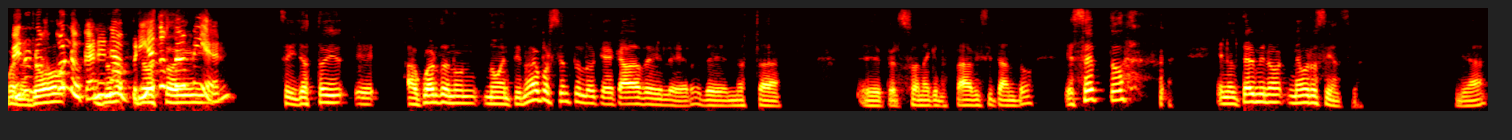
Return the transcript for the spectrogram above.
Pero nos colocan en aprietos también. Sí, yo estoy eh, acuerdo en un 99% de lo que acabas de leer de nuestra eh, persona que te estaba visitando, excepto en el término neurociencia. ¿Ya?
